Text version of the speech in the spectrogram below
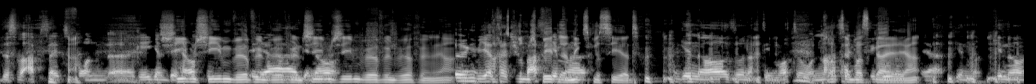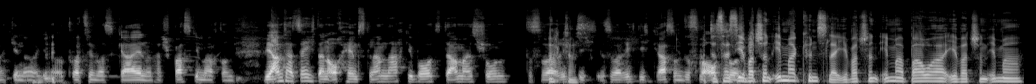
das war abseits von äh, Regeln Schieben, schieben, würfeln, Ja, würfeln, genau. schieben, schieben, würfeln, würfeln. Ja. Irgendwie hat Acht halt Spaß später gemacht. nichts passiert. Genau, so nach dem Motto. Und man Trotzdem halt was geil, ja. ja genau, genau, genau, genau. Trotzdem was geil und hat Spaß gemacht. Und wir haben tatsächlich dann auch Helms Klamm nachgebaut, damals schon. Das war Ach, richtig, das war richtig krass. Und das war Das auch heißt, so ihr wart schon immer Künstler, ihr wart schon immer Bauer, ihr wart schon immer.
